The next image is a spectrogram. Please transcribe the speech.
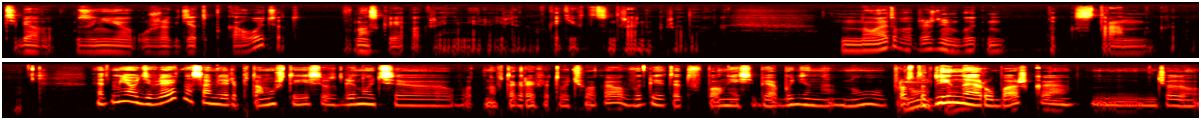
тебя за нее уже где-то поколотят, в Москве, по крайней мере, или в каких-то центральных городах. Но это по-прежнему будет ну, так странно, как бы. Это меня удивляет, на самом деле, потому что если взглянуть э, вот на фотографию этого чувака, выглядит это вполне себе обыденно. Ну, просто ну, длинная да. рубашка, ничего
